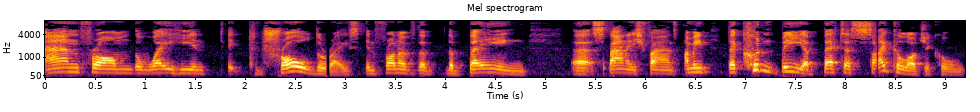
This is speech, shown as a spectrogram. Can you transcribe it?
and from the way he in, controlled the race in front of the, the baying uh, Spanish fans. I mean, there couldn't be a better psychological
